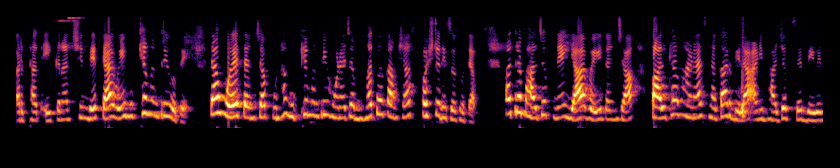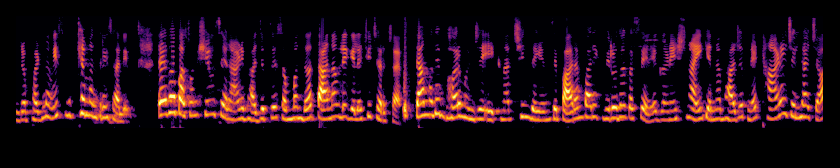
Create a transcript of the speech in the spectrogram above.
अर्थात एकनाथ शिंदे त्यावेळी मुख्यमंत्री होते. त्यामुळे त्यांच्या पुन्हा मुख्यमंत्री होण्याच्या महत्वाकांक्षा स्पष्ट दिसत होत्या. मात्र भाजपने यावेळी त्यांच्या पालख्या वाहण्यास नकार दिला आणि भाजपचे देवेंद्र फडणवीस मुख्यमंत्री झाले. तेव्हापासून शिवसेना आणि भाजपचे संबंध ताणवले गेल्याची चर्चा आहे. त्यामध्ये भर म्हणजे एकनाथ शिंदे यांचे पारंपरिक विरोधक असलेले गणेश नाईक यांना भाजपने ठाणे जिल्ह्याच्या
